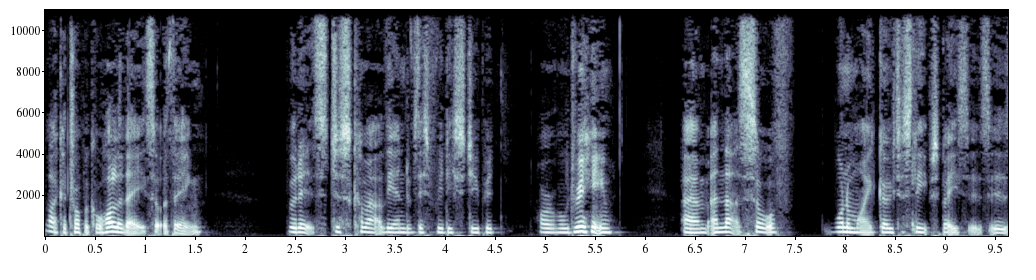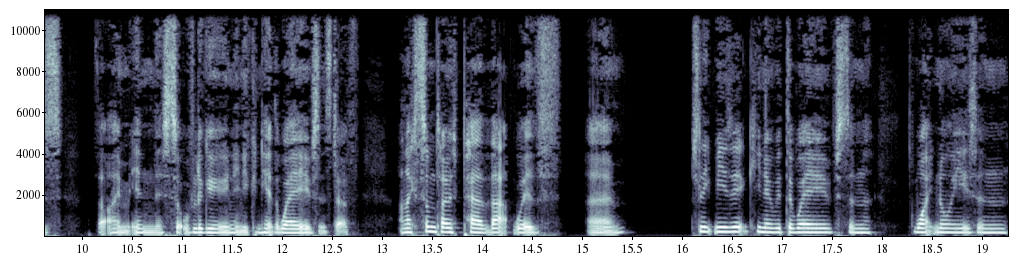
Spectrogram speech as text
like a tropical holiday sort of thing, but it's just come out at the end of this really stupid, horrible dream, um, and that's sort of one of my go to sleep spaces is that I'm in this sort of lagoon and you can hear the waves and stuff, and I sometimes pair that with um, sleep music, you know, with the waves and white noise and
